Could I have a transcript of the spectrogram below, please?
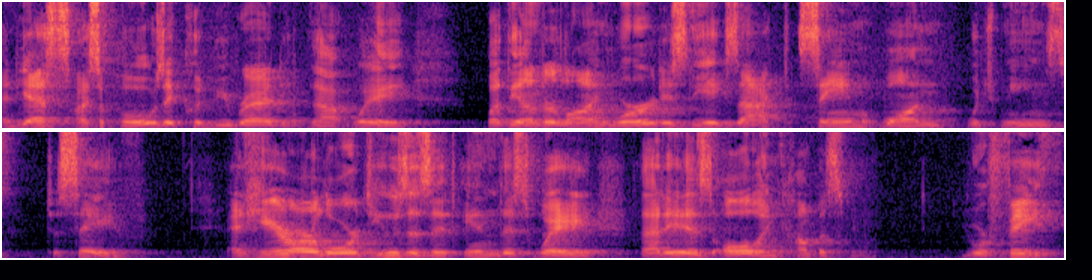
And yes, I suppose it could be read that way but the underlying word is the exact same one which means to save. And here our Lord uses it in this way that is all encompassing. Your faith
